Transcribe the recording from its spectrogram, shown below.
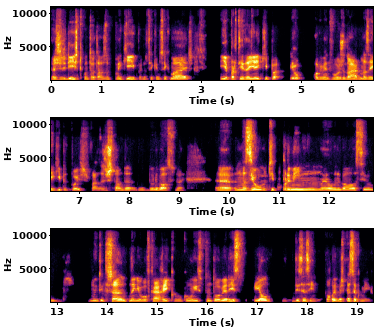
a gerir isto, contratavas uma equipa, não sei o que, não sei o que mais, e a partir daí a equipa, eu obviamente vou ajudar, mas a equipa depois faz a gestão da, do negócio, não é? Uh, mas eu, tipo, para mim é um negócio muito interessante, nem eu vou ficar rico com isso, não estou a ver isso. E ele disse assim: oh, Rui, mas pensa comigo,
